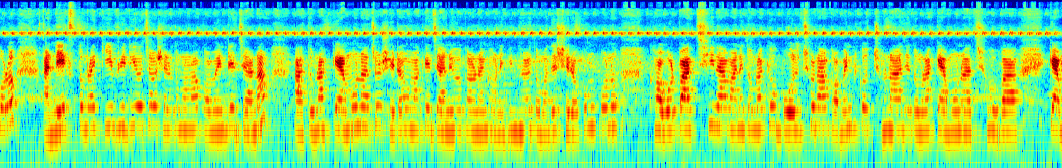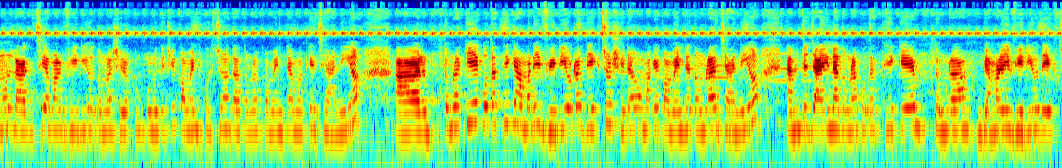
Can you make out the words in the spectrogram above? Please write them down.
করো। আর নেক্সট তোমরা কি ভিডিও চাও সেটা তোমরা আমার কমেন্টে জানাও। আর তোমরা কেমন আছো সেটাও আমাকে জানিও, কারণ আমি অনেকদিন ধরে তোমাদের সেরকম কোনো খবর পাচ্ছি না। মানে তোমরা কেউ বলছো না কমেন্ট করছ না যে তোমরা কেমন আছো বা কেমন লাগছে আমার ভিডিও তোমরা সেরকম কোনো কিছুই কমেন্ট করছ না, তা তোমরা কমেন্টে আমাকে জানিও। আর তোমরা কে কোথা থেকে আমার এই ভিডিওটা দেখছ সেটাও আমাকে কমেন্টে তোমরা জানিও। আমি তো জানি না তোমরা কোথা থেকে তোমরা আমার এই ভিডিও দেখছ,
